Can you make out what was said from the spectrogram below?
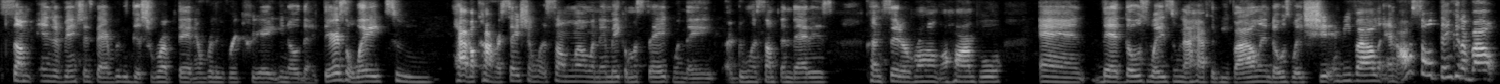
some interventions that really disrupt that and really recreate you know that there's a way to have a conversation with someone when they make a mistake when they are doing something that is considered wrong or harmful and that those ways do not have to be violent those ways shouldn't be violent. And also thinking about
